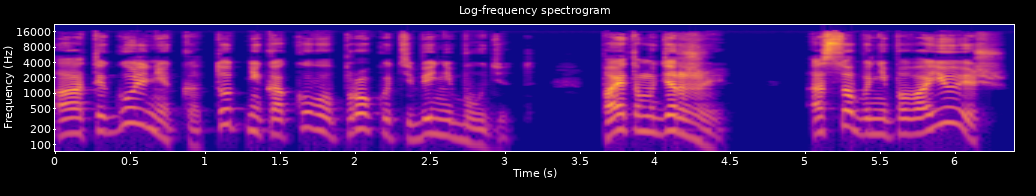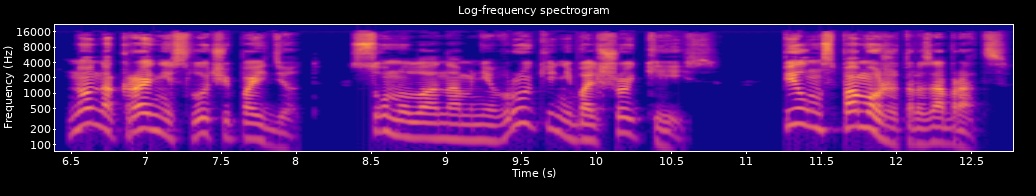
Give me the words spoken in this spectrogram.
А от игольника тут никакого проку тебе не будет. Поэтому держи. Особо не повоюешь, но на крайний случай пойдет. Сунула она мне в руки небольшой кейс. Пилмс поможет разобраться.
